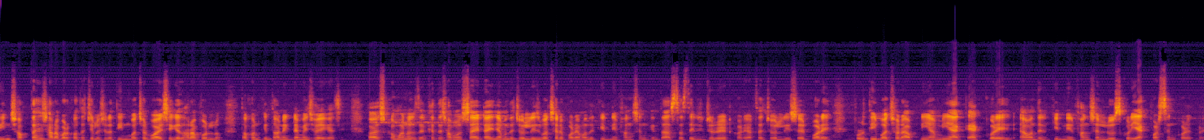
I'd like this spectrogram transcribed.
তিন সপ্তাহে সারাবার কথা ছিল, সেটা তিন বছর বয়সে গিয়ে ধরা পড়ল, তখন কিন্তু অনেক ড্যামেজ হয়ে গেছে। বয়স্ক মানুষদের ক্ষেত্রে সমস্যা এটাই যে আমাদের চল্লিশ বছরের পরে আমাদের কিডনি ফাংশন কিন্তু আস্তে আস্তে ডিটোরিয়েট করে। অর্থাৎ চল্লিশের পরে প্রতি বছর আপনি, আমি এক এক করে আমাদের কিডনির ফাংশন লুজ করি, এক পার্সেন্ট করে করে।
